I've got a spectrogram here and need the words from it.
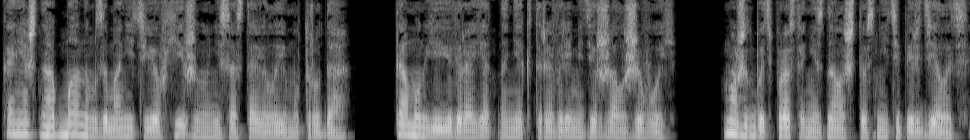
Конечно, обманом заманить ее в хижину не составило ему труда. Там он ее, вероятно, некоторое время держал живой. Может быть, просто не знал, что с ней теперь делать.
